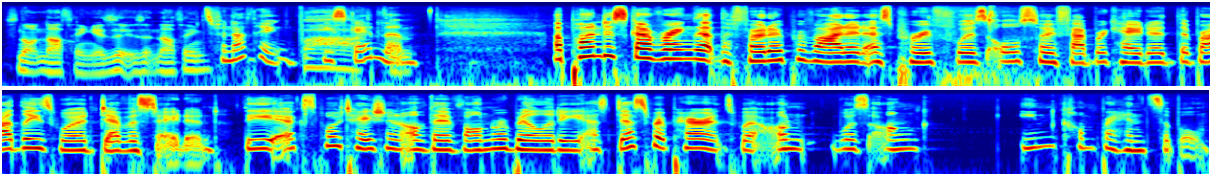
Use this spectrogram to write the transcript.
It's not nothing, is it? Is it nothing? It's for nothing. He Fuck. scammed them. Upon discovering that the photo provided as proof was also fabricated, the Bradleys were devastated. The exploitation of their vulnerability as desperate parents were un- was un- incomprehensible.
